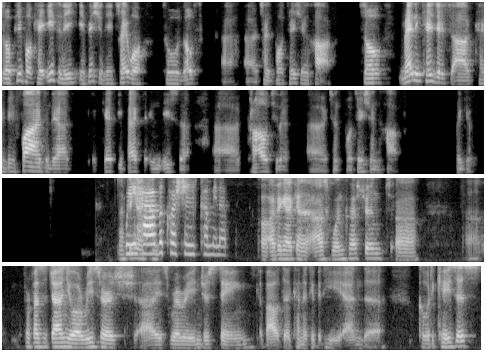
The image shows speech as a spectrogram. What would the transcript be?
So people can easily, efficiently travel to those transportation hubs. So many cases can be found there get effect in this uh, uh, cloud uh, transportation hub. Thank you. we have can, a question coming up. Oh, I think I can ask one question. Uh, uh, Professor Zhan, your research uh, is very interesting about the connectivity and COVID cases.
